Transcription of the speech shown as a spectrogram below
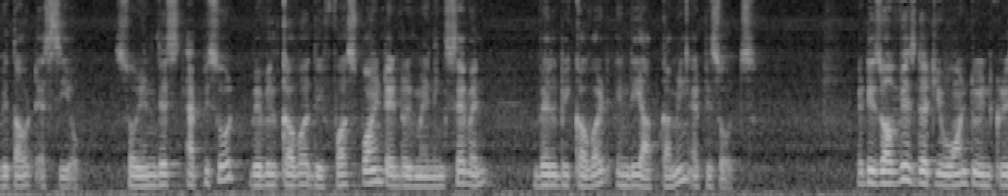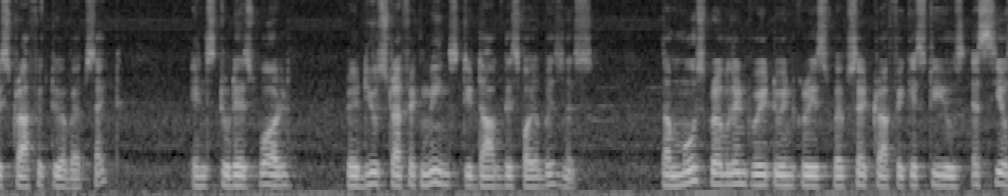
without SEO. So, in this episode, we will cover the first point and remaining 7 will be covered in the upcoming episodes. It is obvious that you want to increase traffic to your website. In today's world, reduced traffic means the dark days for your business. The most prevalent way to increase website traffic is to use SEO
